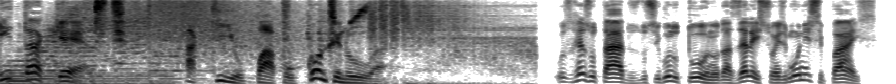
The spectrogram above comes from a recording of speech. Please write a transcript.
Itacast. Aqui o papo continua. Os resultados do segundo turno das eleições municipais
